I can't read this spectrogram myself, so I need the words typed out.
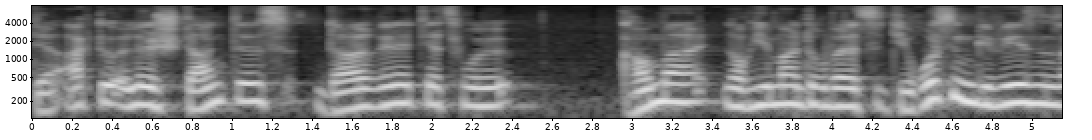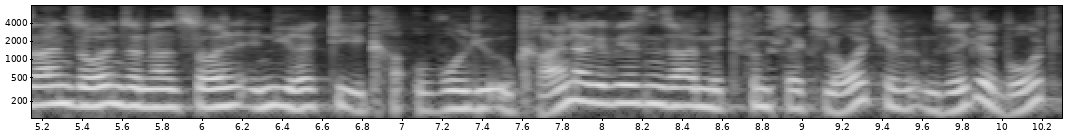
Der aktuelle Stand ist, da redet jetzt wohl kaum mal noch jemand darüber, dass es die Russen gewesen sein sollen, sondern es sollen indirekt die, wohl die Ukrainer gewesen sein mit fünf, sechs Leutchen mit dem Segelboot.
